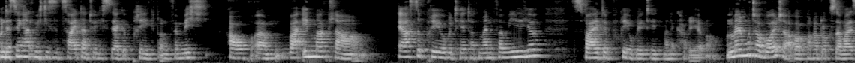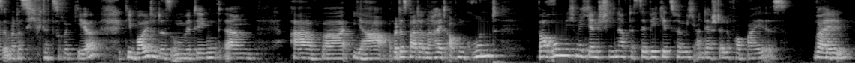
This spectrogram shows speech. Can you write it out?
Und deswegen hat mich diese Zeit natürlich sehr geprägt. Und für mich auch ähm, war immer klar, erste Priorität hat meine Familie, zweite Priorität meine Karriere. Und meine Mutter wollte aber paradoxerweise immer, dass ich wieder zurückgehe. Die wollte das unbedingt. Ähm, aber ja, aber das war dann halt auch ein Grund, warum ich mich entschieden habe, dass der Weg jetzt für mich an der Stelle vorbei ist. Weil mhm.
